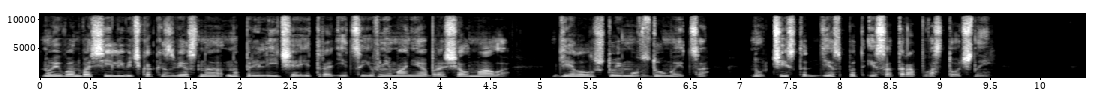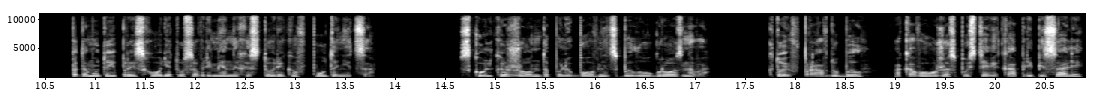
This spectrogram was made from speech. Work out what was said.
но Иван Васильевич, как известно, на приличия и традиции внимания обращал мало. Делал, что ему вздумается. Ну, чисто деспот и сатрап восточный. Потому-то и происходит у современных историков путаница. Сколько жен да полюбовниц было у Грозного? Кто и вправду был, а кого уже спустя века приписали?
